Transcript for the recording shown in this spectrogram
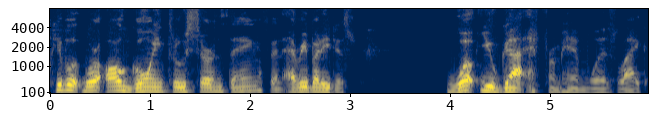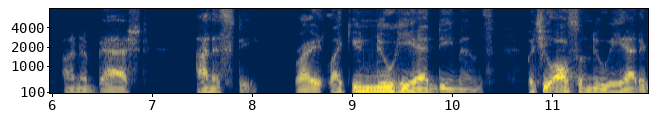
people we're all going through certain things and everybody just what you got from him was like unabashed honesty right? Like you knew he had demons but you also knew he had a,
